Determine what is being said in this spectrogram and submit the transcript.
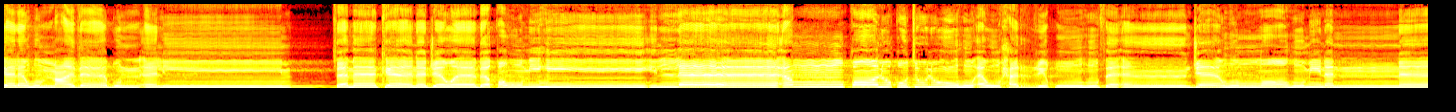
لهم عذاب أليم. فما كان جواب قومه إلا قالوا اقتلوه أو حرقوه فأنجاه الله من النار.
